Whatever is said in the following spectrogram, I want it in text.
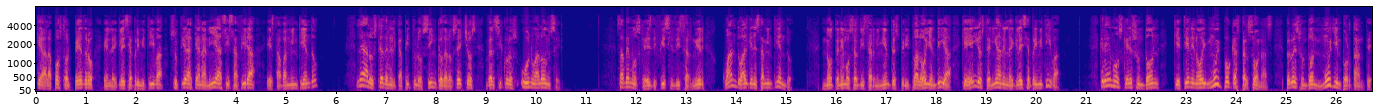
que al apóstol Pedro en la iglesia primitiva supiera que Ananías y Zafira estaban mintiendo? Léalo usted en el capítulo cinco de los Hechos, versículos uno al once. Sabemos que es difícil discernir cuándo alguien está mintiendo. No tenemos el discernimiento espiritual hoy en día que ellos tenían en la iglesia primitiva. Creemos que es un don que tienen hoy muy pocas personas, pero es un don muy importante,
